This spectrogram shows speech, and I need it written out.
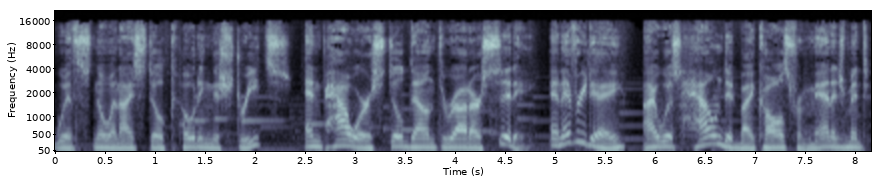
with snow and ice still coating the streets, and power still down throughout our city. And every day, I was hounded by calls from management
